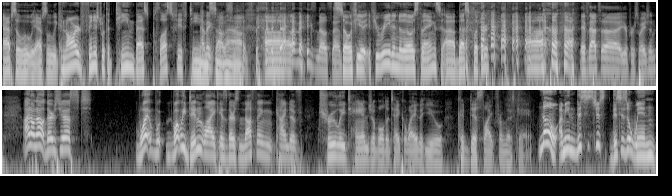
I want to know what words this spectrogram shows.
Absolutely, absolutely. Kennard finished with a team best plus 15 That makes somehow. no sense. that makes no sense. So if you if you read into those things, uh, best Clipper, if that's uh, your persuasion, I don't know. There's just what what we didn't like is there's nothing kind of truly tangible to take away that you could dislike from this game. No, I mean this is just this is a win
